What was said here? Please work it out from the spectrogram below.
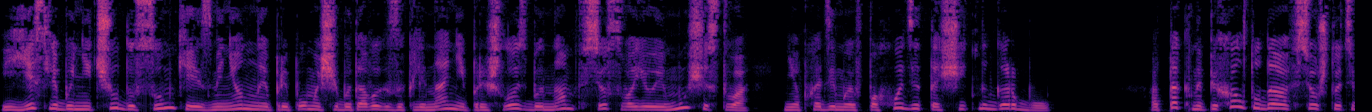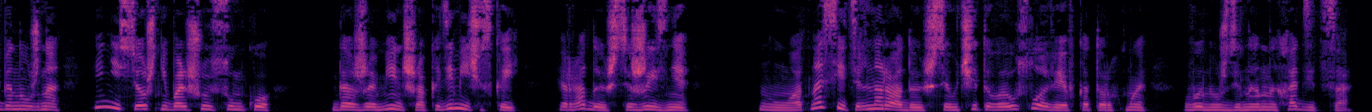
И если бы не чудо-сумки, измененные при помощи бытовых заклинаний, пришлось бы нам все свое имущество, необходимое в походе, тащить на горбу. А так напихал туда все, что тебе нужно, и несешь небольшую сумку, даже меньше академической, и радуешься жизни — ну, относительно радуешься, учитывая условия, в которых мы вынуждены находиться.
